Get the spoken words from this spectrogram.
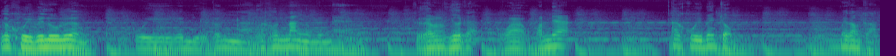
แล้วคุยไม่รู้เรื่อง คุยกันอยู่ตั้งนานแล้วเขานั่งกันเป็นแผงเสร็จแล้วยึดอะว่าวันเนี้ยถ้าคุยไม่จบ ไม่ต้องกลับ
